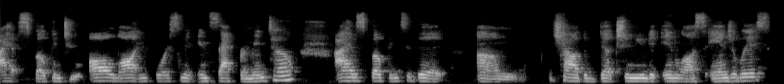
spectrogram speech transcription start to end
I have spoken to all law enforcement in Sacramento. I have spoken to the um, child abduction unit in Los Angeles.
